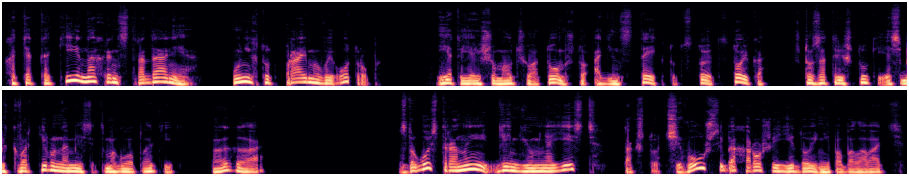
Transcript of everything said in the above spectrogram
Хотя какие нахрен страдания? У них тут праймовый отруб. И это я еще молчу о том, что один стейк тут стоит столько, что за три штуки я себе квартиру на месяц могу оплатить. Ага. С другой стороны, деньги у меня есть, так что чего уж себя хорошей едой не побаловать.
